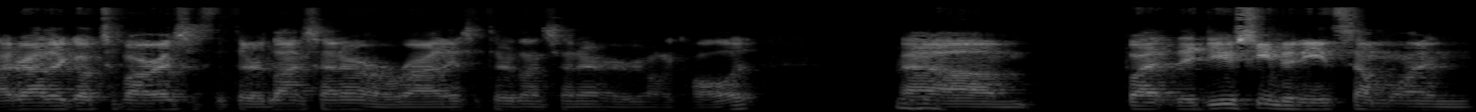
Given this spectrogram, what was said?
I'd rather go Tavares as the third line center or O'Reilly as the third line center, however you want to call it. Mm-hmm. Um, but they do seem to need someone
